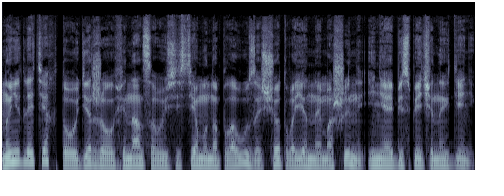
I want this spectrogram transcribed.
но не для тех, кто удерживал финансовую систему на плаву за счет военной машины и необеспеченных денег.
